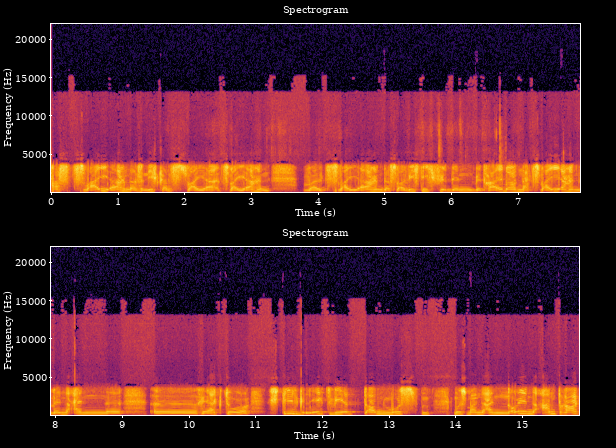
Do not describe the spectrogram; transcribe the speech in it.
fast zwei Jahren, also nicht ganz zwei, Jahr, zwei Jahren, weil zwei Jahren, das war wichtig für den Betreiber. Nach zwei Jahren, wenn ein äh, Reaktor stillgelegt wird, dann muss, muss man einen neuen Antrag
